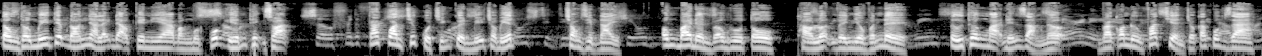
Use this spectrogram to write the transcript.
Tổng thống Mỹ tiếp đón nhà lãnh đạo Kenya bằng một quốc yến thịnh soạn. Các quan chức của chính quyền Mỹ cho biết, trong dịp này, ông Biden và ông Ruto thảo luận về nhiều vấn đề, từ thương mại đến giảm nợ và con đường phát triển cho các quốc gia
